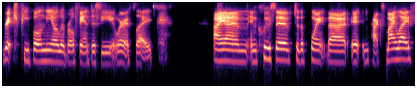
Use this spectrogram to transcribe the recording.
rich people neoliberal fantasy where it's like I am inclusive to the point that it impacts my life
